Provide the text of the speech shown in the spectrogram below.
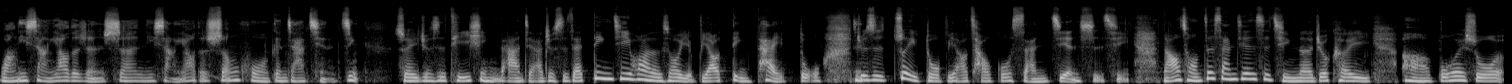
往你想要的人生、你想要的生活更加前进。所以就是提醒大家，就是在定计划的时候，也不要定太多，就是最多不要超过三件事情。然后从这三件事情呢，就可以呃，不会说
